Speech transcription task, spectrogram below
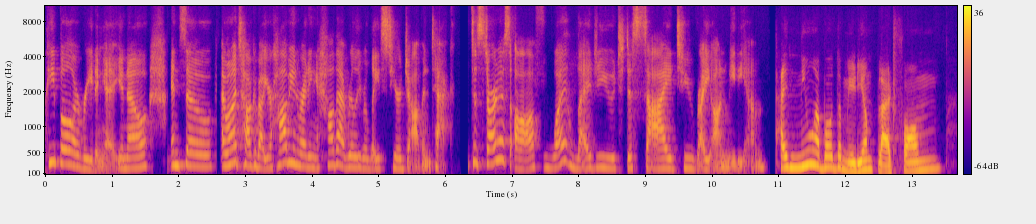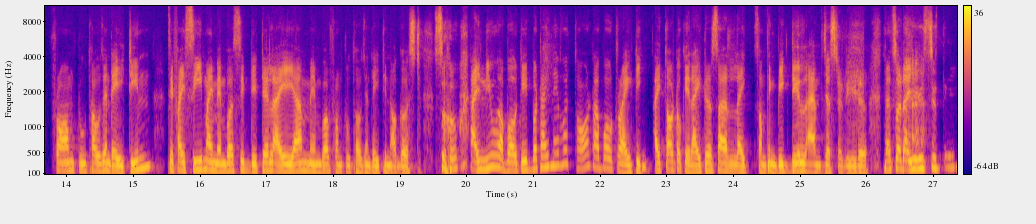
People are reading it, you know? And so I want to talk about your hobby in writing and how that really relates to your job in tech. To start us off, what led you to decide to write on Medium? I knew about the Medium platform from 2018 if i see my membership detail i am member from 2018 august. So i knew about it but i never thought about writing. I thought okay writers are like something big deal. I'm just a reader. That's what i used to think.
